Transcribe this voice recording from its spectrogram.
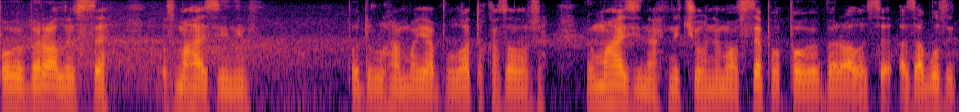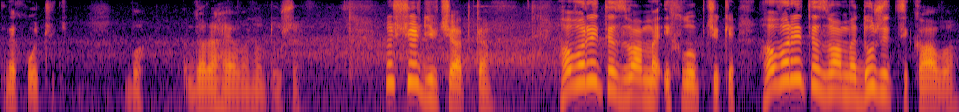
повибирали все з магазинів. Подруга моя була, то казала вже, в магазинах нічого нема, все повибиралося, а завозити не хочуть, бо дороге воно дуже. Ну що дівчатка, говорити з вами і хлопчики, говорити з вами дуже цікаво.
